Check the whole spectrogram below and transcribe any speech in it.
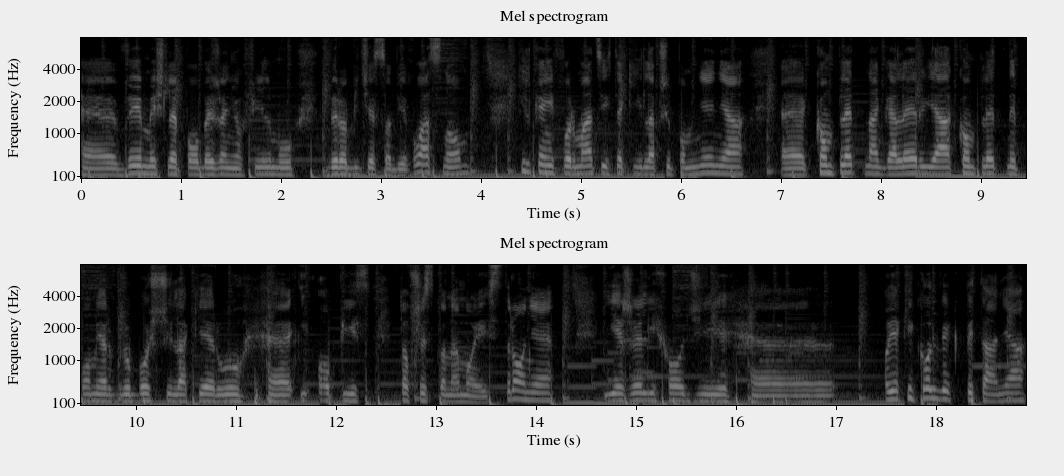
E, Wy myślę po obejrzeniu filmu wyrobicie sobie własną. Kilka informacji takich dla przypomnienia. E, Kompletna galeria, kompletny pomiar grubości lakieru e, i opis. To wszystko na mojej stronie. Jeżeli chodzi o jakiekolwiek pytania,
